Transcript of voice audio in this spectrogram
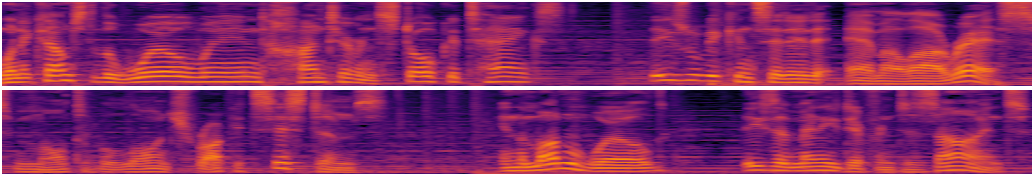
When it comes to the Whirlwind, Hunter, and Stalker tanks, these will be considered MLRS, multiple launch rocket systems. In the modern world, these are many different designs,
